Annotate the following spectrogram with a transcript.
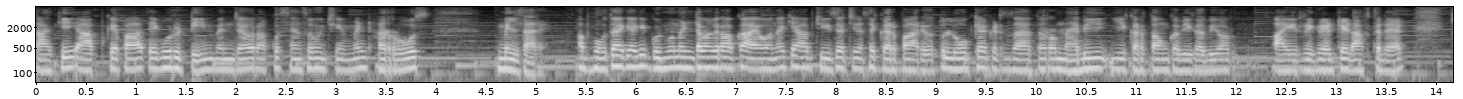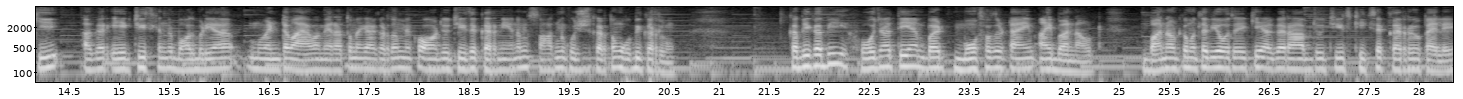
ताकि आपके पास एक वो रूटीन बन जाए और आपको सेंस ऑफ़ अचीवमेंट हर रोज़ मिलता रहे। अब होता है क्या कि गुड मोमेंटम अगर आपका आया हो ना कि आप चीज़ें अच्छी तरह से कर पा रहे हो तो लोग क्या करते ज़्यादातर, और मैं भी ये करता हूँ कभी कभी और आई रिग्रेटेड आफ्टर दैट कि अगर एक चीज़ के अंदर बहुत बढ़िया मोमेंटम आया हुआ मेरा तो मैं क्या करता हूँ, मेरे को और जो चीज़ें करनी है ना, मैं साथ में कोशिश करता हूँ, वो भी कर लूँ। कभी कभी हो जाती है but most of the time I burn out burn out का मतलब ये होता है कि अगर आप जो चीज़ ठीक से कर रहे हो पहले,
